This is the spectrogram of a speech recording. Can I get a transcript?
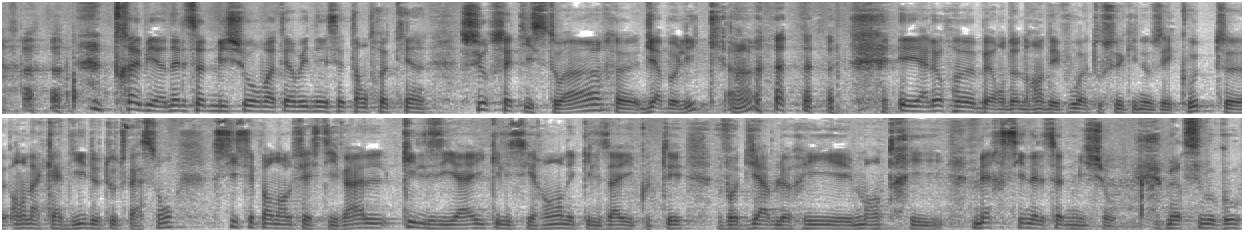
Très bien, Nelson Michaud, on va terminer cet entretien sur cette histoire euh, diabolique. Hein. Et alors, euh, ben, on donne rendez-vous à tous ceux qui nous écoutent euh, en Acadie, de toute façon. Si c'est pendant le festival, qu'ils y aillent, qu'ils s'y rendent et qu'ils aillent écouter vos diableries et menteries. Merci, Nelson Michaud. Merci beaucoup.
